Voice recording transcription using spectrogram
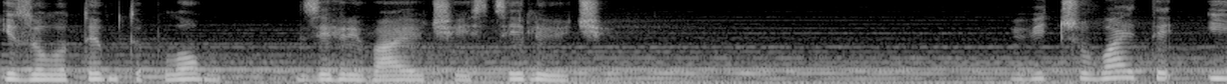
і золотим теплом, зігріваючи і зцілюючи. Відчувайте і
